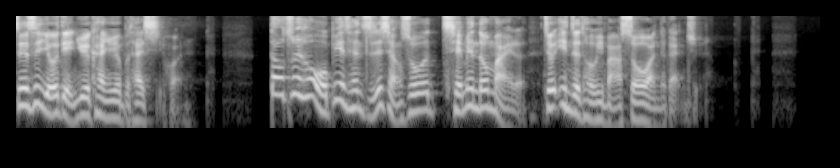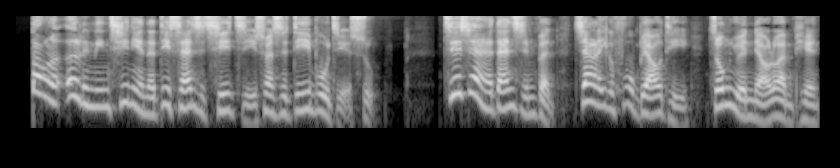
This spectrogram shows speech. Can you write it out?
真是有点越看越不太喜欢。到最后，我变成只是想说，前面都买了，就硬着头皮把它收完的感觉。到了二零零七年的第三十七集，算是第一部结束。接下来的单行本加了一个副标题《中原缭乱篇》，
